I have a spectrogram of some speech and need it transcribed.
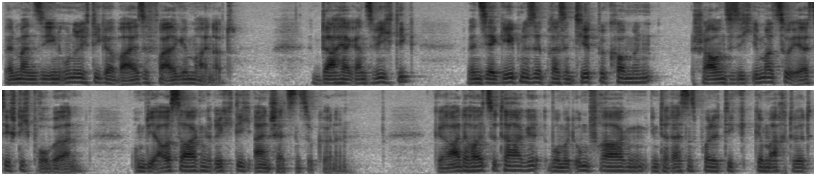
wenn man sie in unrichtiger Weise verallgemeinert. Daher ganz wichtig, wenn Sie Ergebnisse präsentiert bekommen, schauen Sie sich immer zuerst die Stichprobe an, um die Aussagen richtig einschätzen zu können. Gerade heutzutage, wo mit Umfragen Interessenspolitik gemacht wird,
